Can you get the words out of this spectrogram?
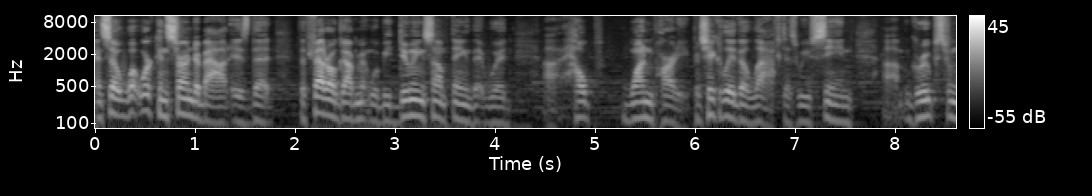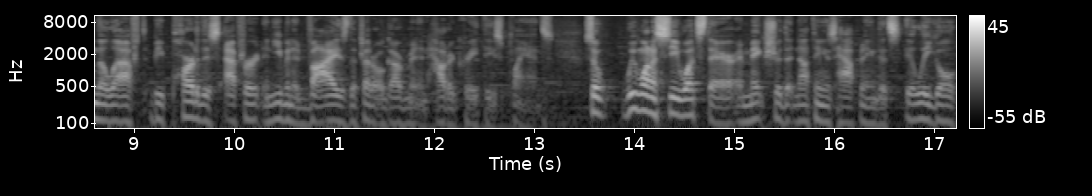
And so what we're concerned about is that the federal government would be doing something that would uh, help one party, particularly the left, as we've seen um, groups from the left be part of this effort and even advise the federal government in how to create these plans. So we want to see what's there and make sure that nothing is happening that's illegal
